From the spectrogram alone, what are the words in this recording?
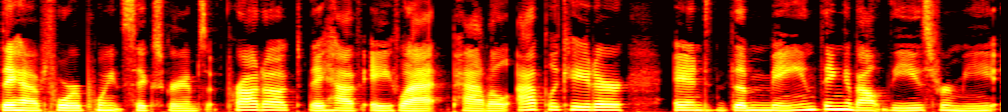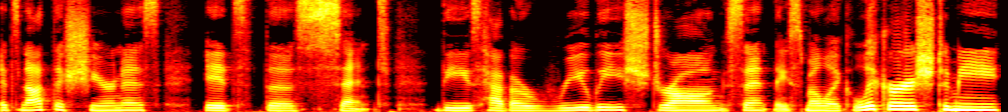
They have 4.6 grams of product. They have a flat paddle applicator. And the main thing about these for me, it's not the sheerness, it's the scent. These have a really strong scent. They smell like licorice to me.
